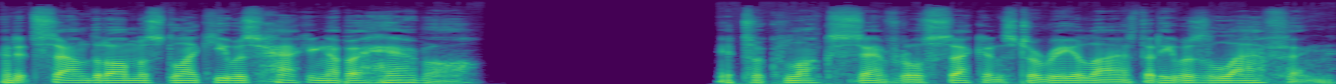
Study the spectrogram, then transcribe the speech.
and it sounded almost like he was hacking up a hairball. It took Lux several seconds to realize that he was laughing.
